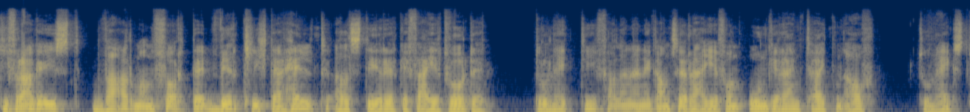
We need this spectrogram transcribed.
Die Frage ist, war Monforte wirklich der Held, als der er gefeiert wurde? Brunetti fallen eine ganze Reihe von Ungereimtheiten auf. Zunächst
